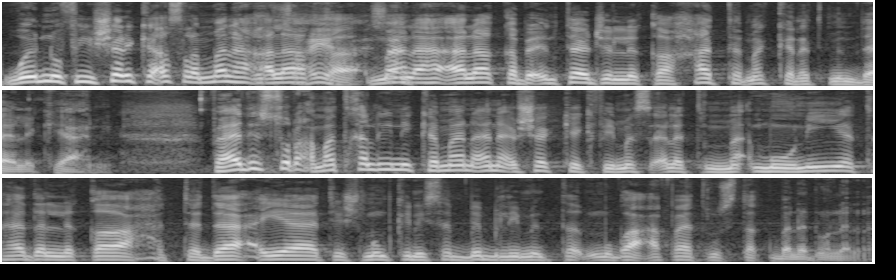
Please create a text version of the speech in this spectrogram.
وإنه في شركة أصلا ما لها علاقه. ما لها علاقة بإنتاج اللقاحات تمكنت من ذلك يعني فهذه السرعة ما تخليني كمان أنا أشكك في مسألة مأمونية هذا اللقاح التداعيات إيش ممكن يسبب لي من مضاعفات مستقبلا ولا لا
